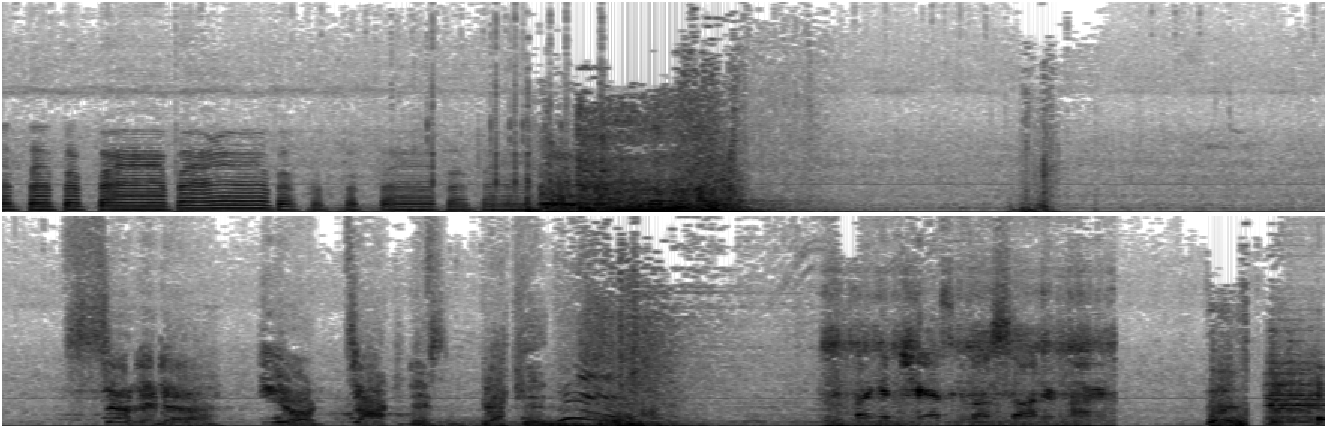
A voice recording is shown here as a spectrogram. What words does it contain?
Suddenly, your darkness beckons. Like a Chaskimo Sonder fire. he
